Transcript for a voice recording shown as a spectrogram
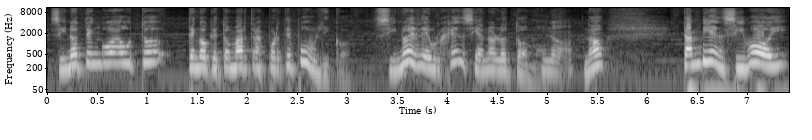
Si no tengo auto, tengo que tomar transporte público. Si no es de urgencia, no lo tomo. No. ¿no? También si voy,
